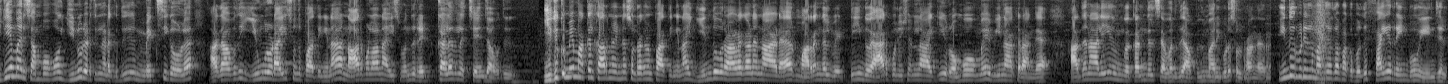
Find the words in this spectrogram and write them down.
இதே மாதிரி சம்பவம் இன்னொரு இடத்துல நடக்குது. மெக்சிகோவில் அதாவது இவங்களோட ஐஸ் வந்து பார்த்தீங்கன்னா நார்மலான ஐஸ் வந்து ரெட் கலரில் சேஞ்ச் ஆகுது. இதுக்குமே மக்கள் காரணம் என்ன சொல்கிறாங்கன்னு பார்த்தீங்கன்னா இந்த ஒரு அழகான நாடை மரங்கள் வெட்டி இந்த ஏர் பொல்யூஷன்லாம் ஆக்கி ரொம்பவுமே வீணாக்குறாங்க. அதனாலேயே இவங்க கண்கள் செவருது அப்படி மாதிரி கூட சொல்கிறாங்க இந்த ஒரு வீடியோவில் மஞ்சள் பார்க்க போகிறது fire rainbow angel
